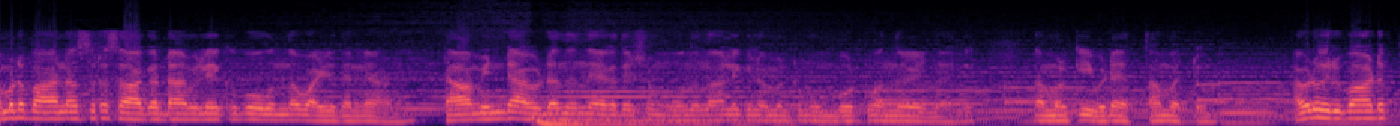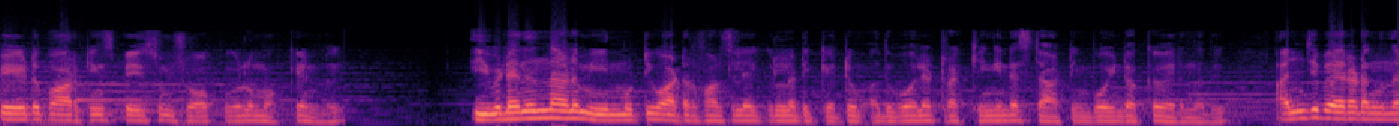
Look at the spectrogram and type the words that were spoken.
നമ്മുടെ ബാനാസുര സാഗർ ഡാമിലേക്ക് പോകുന്ന വഴി തന്നെയാണ്. ഡാമിന്റെ അവിടെ നിന്ന് ഏകദേശം മൂന്ന് നാല് കിലോമീറ്റർ മുമ്പോട്ട് വന്നു കഴിഞ്ഞാൽ നമ്മൾക്ക് ഇവിടെ എത്താൻ പറ്റും. അവിടെ ഒരുപാട് പെയ്ഡ് പാർക്കിംഗ് സ്പേസും ഷോപ്പുകളും ഒക്കെ ഉണ്ട്. ഇവിടെ നിന്നാണ് മീൻമുട്ടി വാട്ടർഫാൾസിലേക്കുള്ള ടിക്കറ്റും അതുപോലെ ട്രക്കിങ്ങിന്റെ സ്റ്റാർട്ടിംഗ് പോയിന്റ് ഒക്കെ വരുന്നത്. അഞ്ച് പേരടങ്ങുന്ന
